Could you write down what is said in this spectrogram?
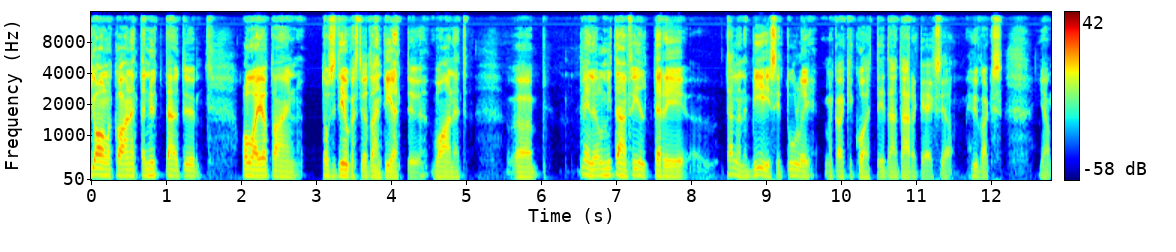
jalkaan, että nyt täytyy olla jotain, tosi tiukasti jotain tiettyä, vaan että meillä ei ollut mitään filtteriä. Tällainen biisi tuli, me kaikki koettiin tämä tärkeäksi ja hyväksi. Ja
